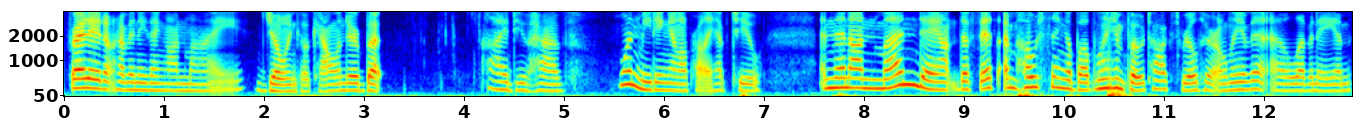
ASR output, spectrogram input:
Friday, I don't have anything on my Joe and Co calendar, but I do have one meeting, and I'll probably have two and then on Monday, on the 5th, I'm hosting a Bubbly and Botox realtor only event at 11 a.m.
